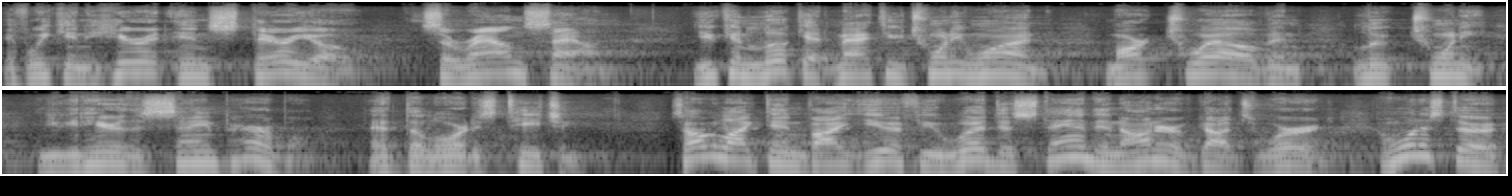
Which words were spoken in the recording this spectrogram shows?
if we can hear it in stereo, surround sound? You can look at Matthew 21, Mark 12, and Luke 20, and you can hear the same parable that the Lord is teaching. So I would like to invite you, if you would, to stand in honor of God's word. I want us to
